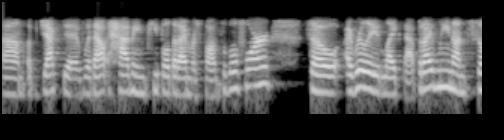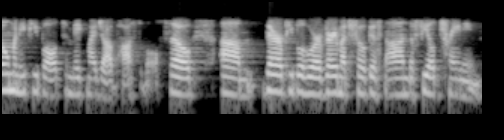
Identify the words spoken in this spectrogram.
um, objective without having people that I'm responsible for. So I really like that, but I lean on so many people to make my job possible. So um, there are people who are very much focused on the field training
